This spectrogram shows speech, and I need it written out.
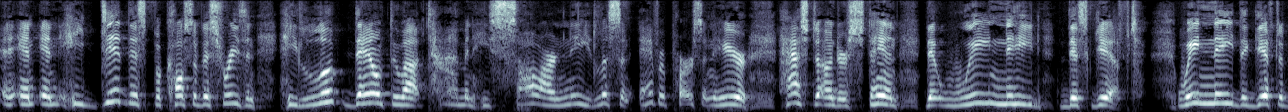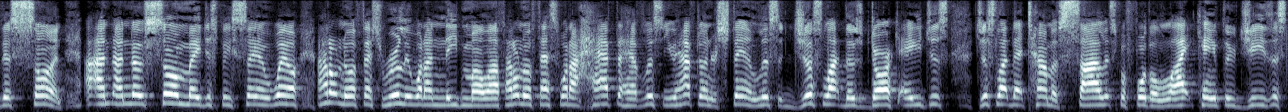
And, and, and, He did this because of this reason. He looked down throughout time and He saw our need. Listen, every person here has to understand that we need this gift. We need the gift of this son. I, I, know some may just be saying, well, I don't know if that's really what I need in my life. I don't know if that's what I have to have. Listen, you have to understand, listen, just like those dark ages, just like that time of silence before the light came through Jesus,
